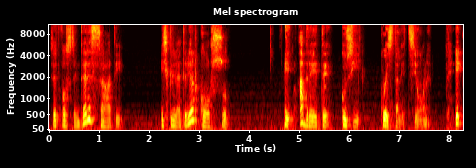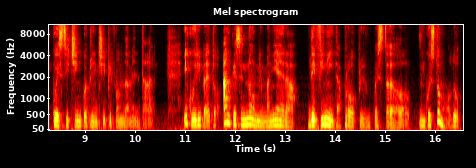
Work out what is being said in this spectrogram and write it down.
se foste interessati, iscrivetevi al corso e avrete così questa lezione e questi cinque principi fondamentali, di cui ripeto, anche se non in maniera definita proprio in, questa, in questo modo,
